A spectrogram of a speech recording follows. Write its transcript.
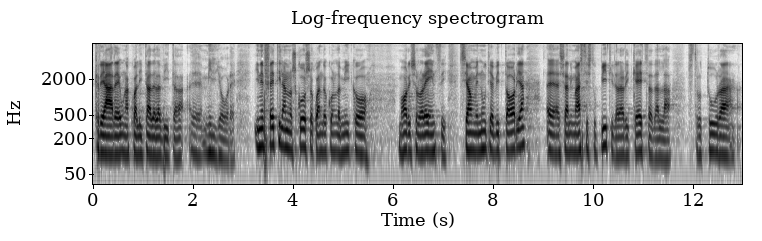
creare una qualità della vita eh, migliore. In effetti l'anno scorso, quando con l'amico Morris Lorenzi siamo venuti a Vittoria, eh, siamo rimasti stupiti dalla ricchezza, dalla struttura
